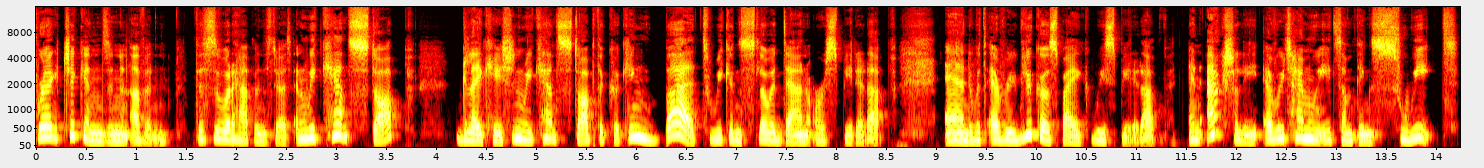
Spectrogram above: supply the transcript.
we're like chickens in an oven. This is what happens to us, and we can't stop glycation, we can't stop the cooking, but we can slow it down or speed it up. And with every glucose spike, we speed it up. And actually, every time we eat something sweet,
